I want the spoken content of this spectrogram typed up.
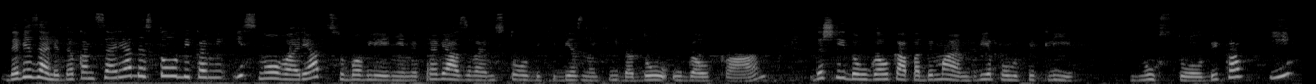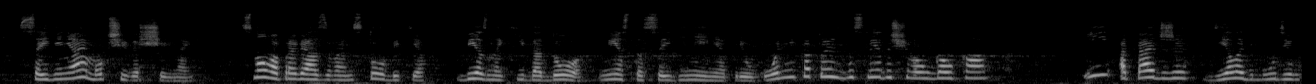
Довязали до конца ряда столбиками и снова ряд с убавлениями. Провязываем столбики без накида до уголка. Дошли до уголка, поднимаем 2 полупетли двух столбиков и соединяем общей вершиной. Снова провязываем столбики без накида до места соединения треугольника, то есть до следующего уголка. И опять же делать будем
